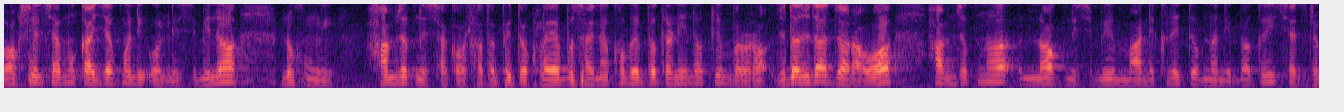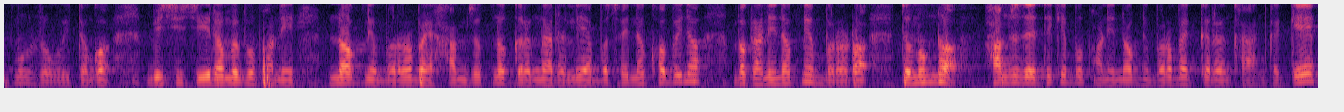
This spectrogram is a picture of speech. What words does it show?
koksil chamung kaijakmani olni simino nukungni hamjakni sakao sato pito khlaya busaina khobai bakrani nokni bororo juda juda jorao hamjakno nokni simi manikri tumnani bagui sajrakmung roi tongo bcc ramai bufani nokni boror bai hamjakno krangna relia busaina khobaino bakrani nokni bororo tumungno hamjade থেকে bufani nokni boror bai krang khan kake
